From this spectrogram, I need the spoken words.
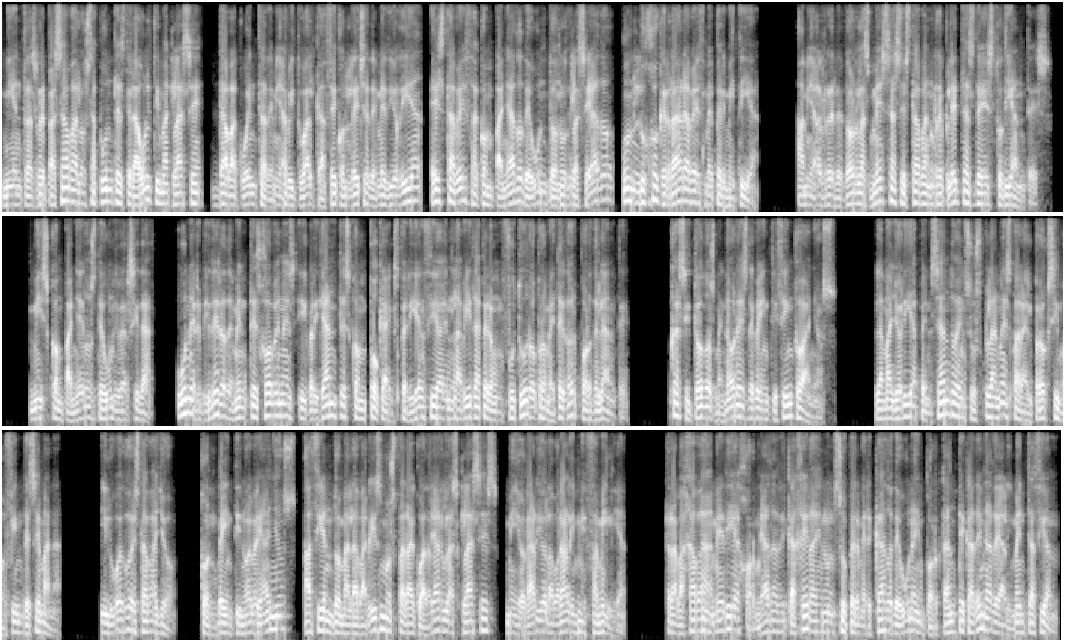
Mientras repasaba los apuntes de la última clase, daba cuenta de mi habitual café con leche de mediodía, esta vez acompañado de un donut glaseado, un lujo que rara vez me permitía. A mi alrededor las mesas estaban repletas de estudiantes. Mis compañeros de universidad. Un hervidero de mentes jóvenes y brillantes con poca experiencia en la vida pero un futuro prometedor por delante. Casi todos menores de 25 años. La mayoría pensando en sus planes para el próximo fin de semana. Y luego estaba yo. Con 29 años, haciendo malabarismos para cuadrar las clases, mi horario laboral y mi familia. Trabajaba a media jornada de cajera en un supermercado de una importante cadena de alimentación.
